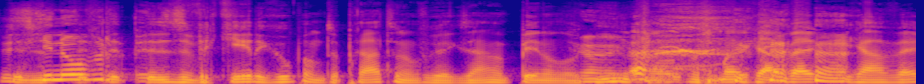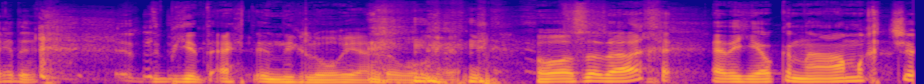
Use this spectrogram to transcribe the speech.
Dit is, Misschien over... dit, dit is de verkeerde groep om te praten over examenpenologie. Ja, ja. Maar, maar ga, ver- ga verder. Het begint echt in de gloria te worden. Wat was dat daar? Heb je ook een hamertje?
